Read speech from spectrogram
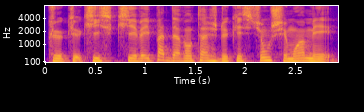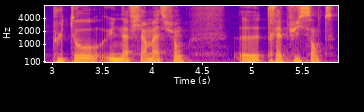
que, qui, qui éveille pas davantage de questions chez moi, mais plutôt une affirmation très puissante.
